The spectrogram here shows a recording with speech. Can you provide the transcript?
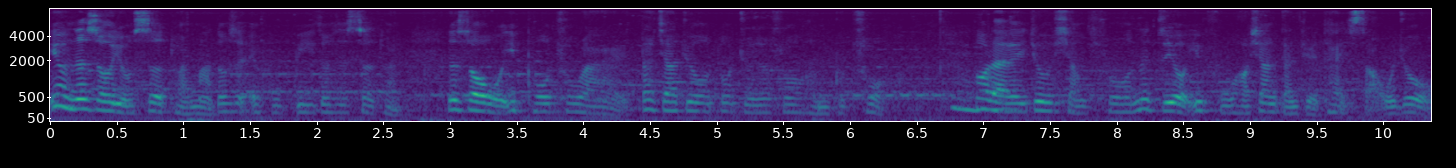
因为那时候有社团嘛，都是 FB，都是社团。那时候我一泼出来，大家就都觉得说很不错。后来就想说，那只有一幅，好像感觉太少，我就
